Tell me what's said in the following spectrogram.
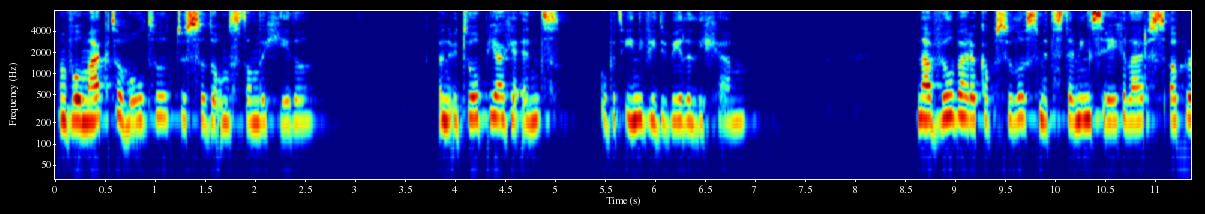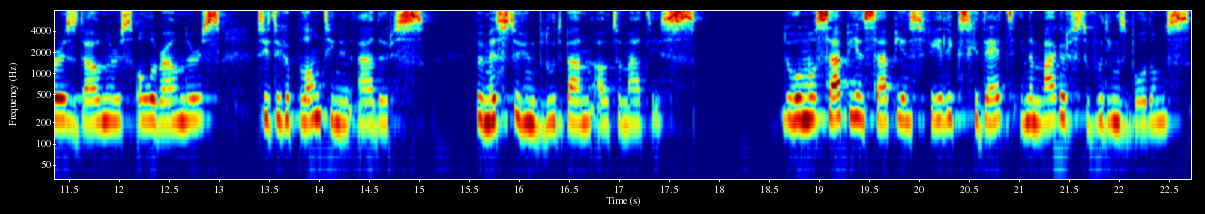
een volmaakte holte tussen de omstandigheden, een utopia geënt op het individuele lichaam. Navulbare capsules met stemmingsregelaars, uppers, downers, allrounders zitten geplant in hun aders, bemesten hun bloedbaan automatisch. De Homo sapiens sapiens felix gedijt in de magerste voedingsbodems,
